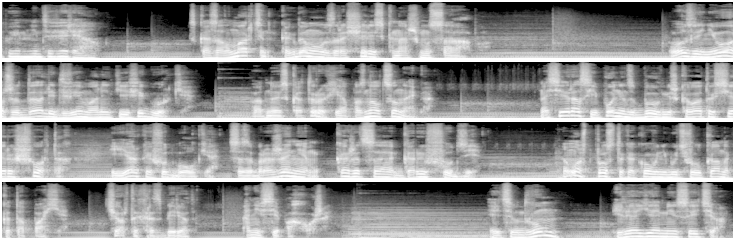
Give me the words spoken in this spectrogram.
«Я бы им не доверял», – сказал Мартин, когда мы возвращались к нашему Саабу. Возле него ожидали две маленькие фигурки, в одной из которых я опознал Цунега. На сей раз японец был в мешковатых серых шортах и яркой футболке с изображением, кажется, горы Фудзи. А может, просто какого-нибудь вулкана Катапахи. Черт их разберет. Они все похожи. Этим двум или Аями и Сейтё?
